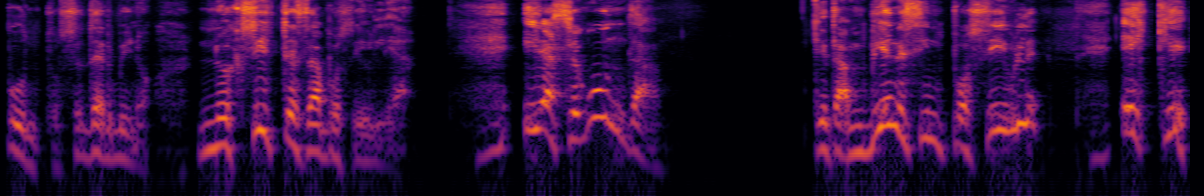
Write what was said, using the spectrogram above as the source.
Punto, se terminó. No existe esa posibilidad. Y la segunda, que también es imposible, es que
